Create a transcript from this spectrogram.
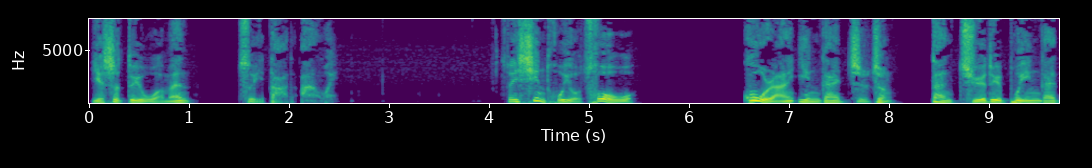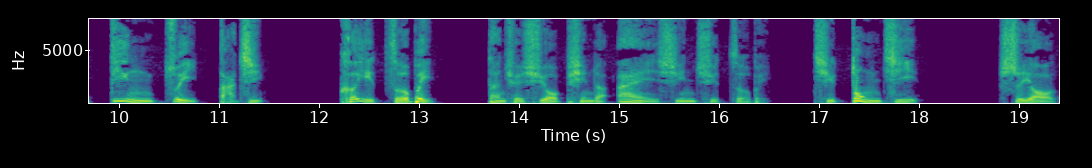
也是对我们最大的安慰。所以信徒有错误，固然应该指正，但绝对不应该定罪打击。可以责备，但却需要凭着爱心去责备，其动机是要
